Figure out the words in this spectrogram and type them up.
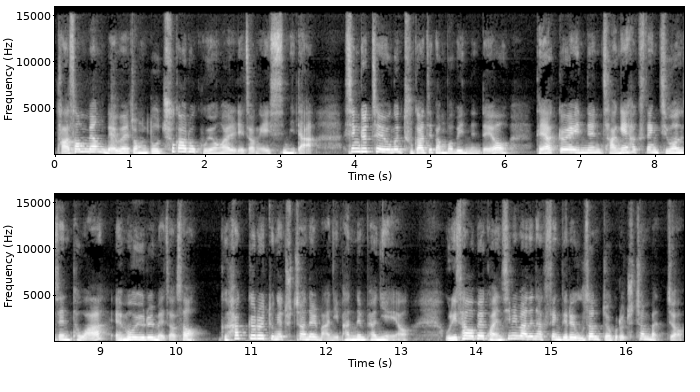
5명 내외 정도 추가로 고용할 예정에 있습니다. 신규 채용은 두 가지 방법이 있는데요. 대학교에 있는 장애 학생 지원센터와 MOU를 맺어서 그 학교를 통해 추천을 많이 받는 편이에요. 우리 사업에 관심이 많은 학생들을 우선적으로 추천받죠.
